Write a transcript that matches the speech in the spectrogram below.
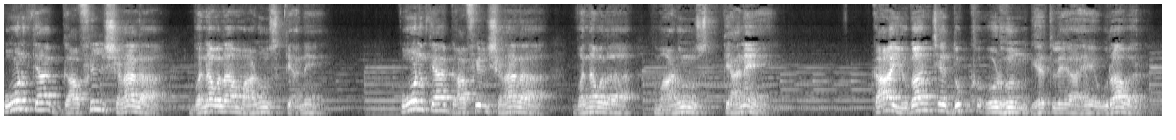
कोणत्या गाफिल क्षणाला बनवला माणूस त्याने? कोणत्या गाफिल क्षणाला बनवला माणूस त्याने? का युगांचे दुःख ओढून घेतले आहे उरावर?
